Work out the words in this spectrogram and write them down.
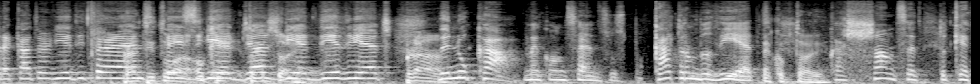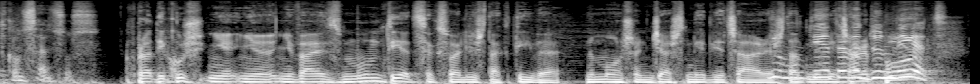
3-4 vjet diferencë, pra, 5 okay, vjet, 6 vjet, 10 vjet pra, dhe nuk ka më konsensus, po 14. E kuptoj. Ka shanse të ketë konsensus. Pra dikush një një një vajzë mund të jetë seksualisht aktive në moshën 16 vjeçare, 17 jo, vjeçare, por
